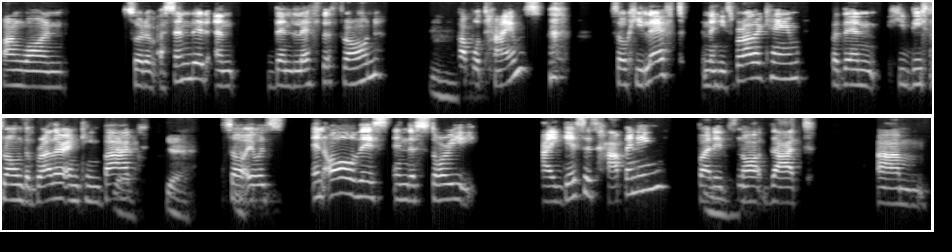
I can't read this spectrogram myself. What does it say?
Bang-won sort of ascended and then left the throne Mhm. couple times. so he left and then his brother came, but then he dethroned the brother and came back. Yeah. So Yeah. it was, and all of this in the story, I guess is happening, but Mhm. it's not that, um,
